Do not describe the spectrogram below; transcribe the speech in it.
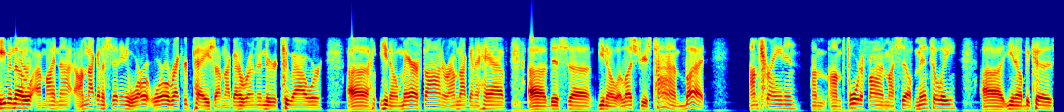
even though I might not I'm not going to set any world, world record pace. I'm not going to run under a 2-hour uh you know marathon or I'm not going to have uh this uh you know illustrious time, but I'm training. I'm I'm fortifying myself mentally, uh, you know, because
